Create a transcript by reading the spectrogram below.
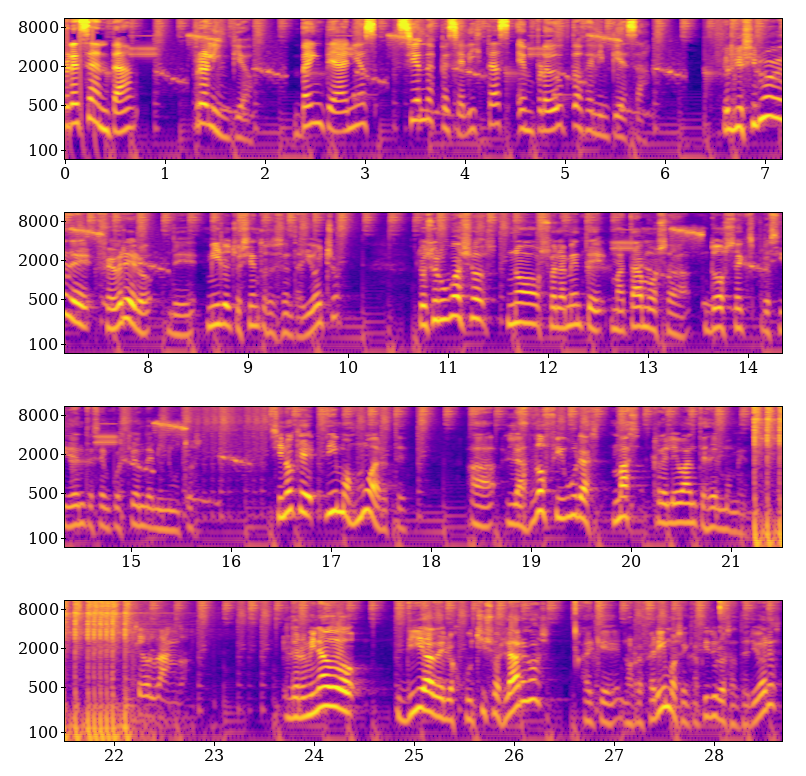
Presenta Prolimpio. 20 años siendo especialistas en productos de limpieza. El 19 de febrero de 1868, los uruguayos no solamente matamos a dos expresidentes en cuestión de minutos, sino que dimos muerte a las dos figuras más relevantes del momento. El denominado Día de los Cuchillos Largos al que nos referimos en capítulos anteriores,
